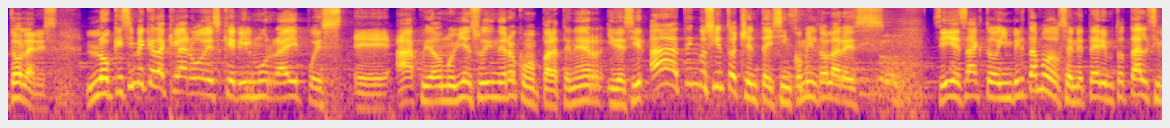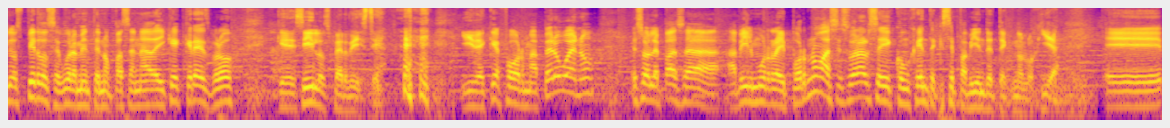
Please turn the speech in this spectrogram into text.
dólares. Lo que sí me queda claro es que Bill Murray, pues, eh, ha cuidado muy bien su dinero como para tener y decir, ah, tengo 185 mil dólares. Sí, exacto, invirtamos en Ethereum. Total, si los pierdo seguramente no pasa nada. ¿Y qué crees, bro? Que sí los perdiste. ¿Y de qué forma? Pero bueno, eso le pasa a Bill Murray por no asesorarse con gente que sepa bien de tecnología. Eh,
